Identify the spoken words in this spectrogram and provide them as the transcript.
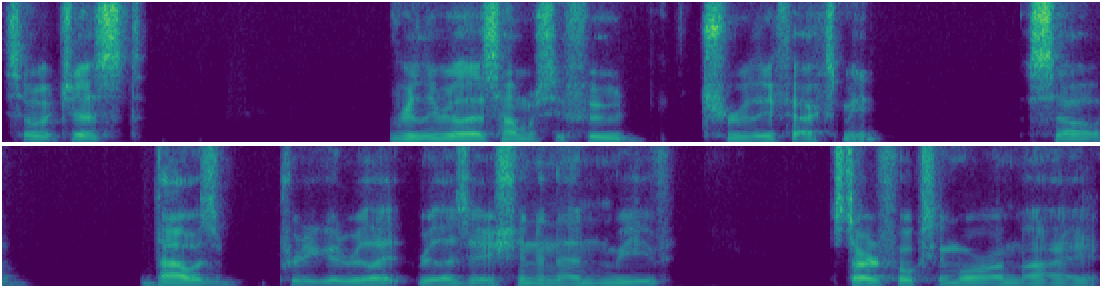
So it just really realized how much the food truly affects me. So that was a pretty good realization. And then we've started focusing more on my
